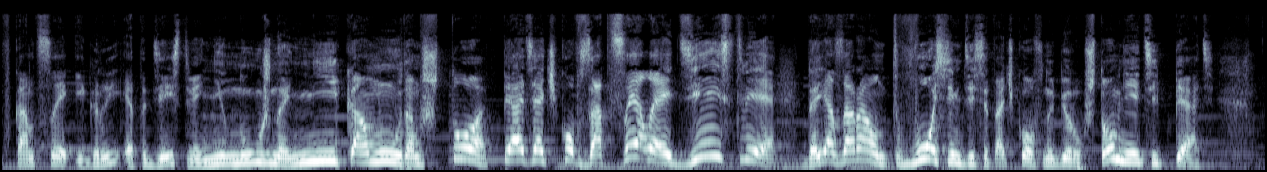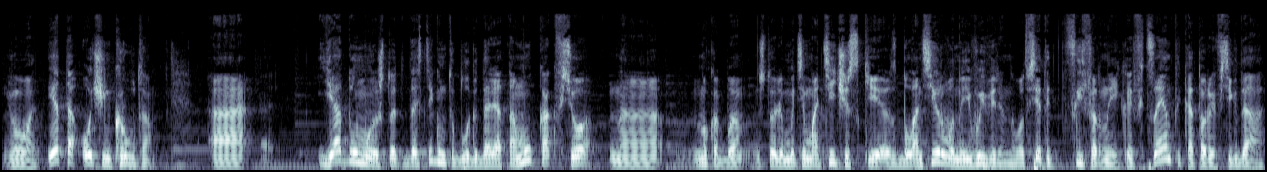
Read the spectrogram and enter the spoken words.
В конце игры это действие не нужно никому. Там что? 5 очков за целое действие? Да я за раунд 80 очков наберу. Что мне эти 5? Вот. Это очень круто. Я думаю, что это достигнуто благодаря тому, как все э, ну, как бы, что ли, математически сбалансировано и выверено. Вот все эти циферные коэффициенты, которые всегда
